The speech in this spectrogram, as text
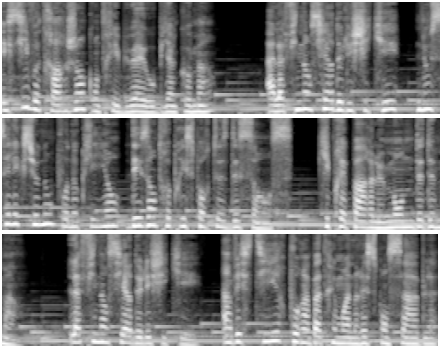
Et si votre argent contribuait au bien commun? À la financière de l'échiquier, nous sélectionnons pour nos clients des entreprises porteuses de sens qui préparent le monde de demain. La financière de l'échiquier, investir pour un patrimoine responsable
